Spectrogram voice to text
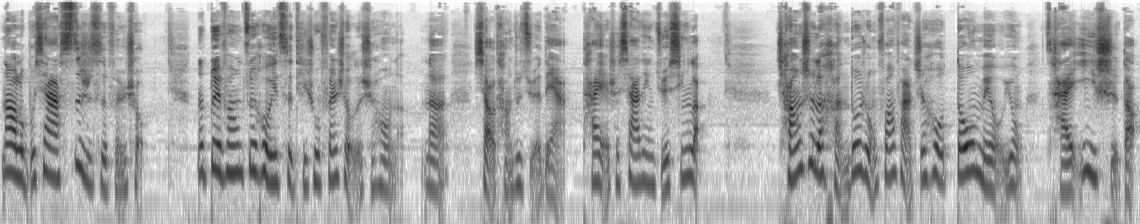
闹了不下四十次分手。那对方最后一次提出分手的时候呢，那小唐就觉得呀，他也是下定决心了。尝试了很多种方法之后都没有用，才意识到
